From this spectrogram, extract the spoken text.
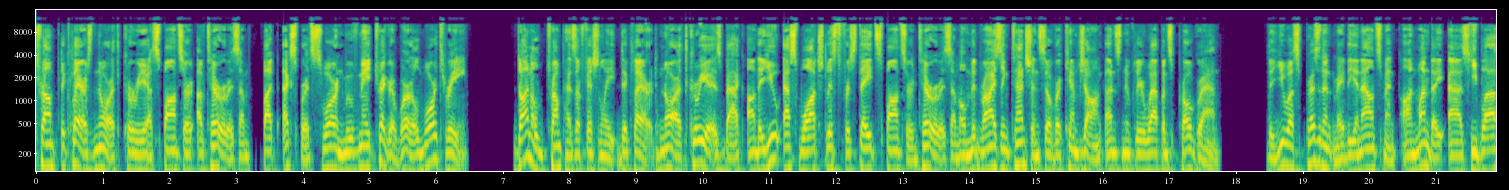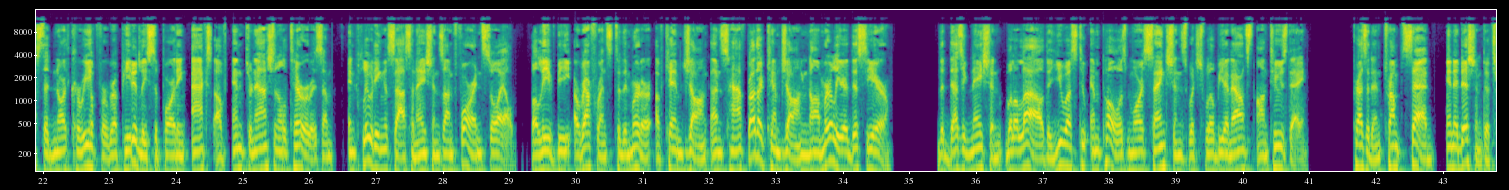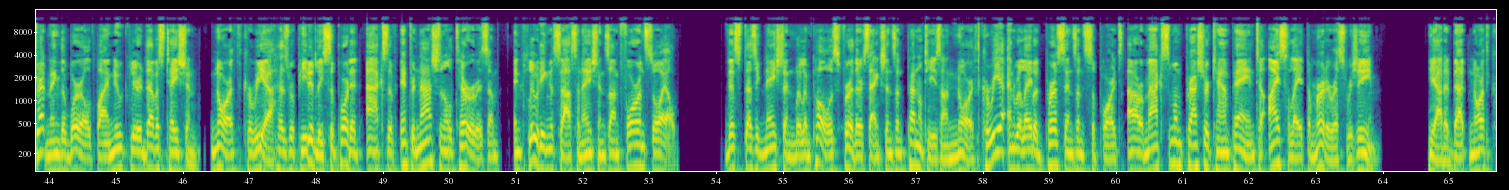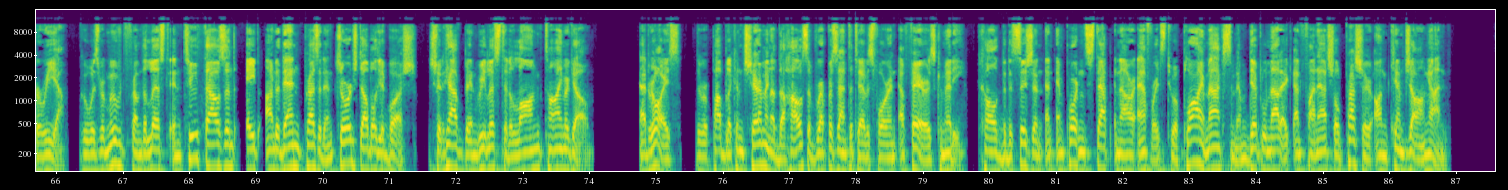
Trump declares North Korea sponsor of terrorism, but experts warn move may trigger World War III. Donald Trump has officially declared North Korea is back on the U.S. watch list for state-sponsored terrorism amid rising tensions over Kim Jong-un's nuclear weapons program. The U.S. president made the announcement on Monday as he blasted North Korea for repeatedly supporting acts of international terrorism, including assassinations on foreign soil, believed be a reference to the murder of Kim Jong-un's half-brother Kim Jong-nam earlier this year. The designation will allow the U.S. to impose more sanctions which will be announced on Tuesday. President Trump said, in addition to threatening the world by nuclear devastation, North Korea has repeatedly supported acts of international terrorism, including assassinations on foreign soil. This designation will impose further sanctions and penalties on North Korea and related persons and supports our maximum pressure campaign to isolate the murderous regime. He added that North Korea, who was removed from the list in 2008 under then-President George W. Bush, should have been relisted a long time ago. Ed Royce, the Republican chairman of the House of Representatives Foreign Affairs Committee, called the decision an important step in our efforts to apply maximum diplomatic and financial pressure on Kim Jong-un.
